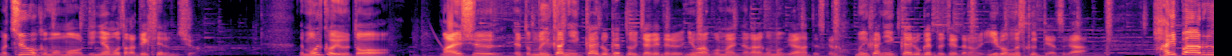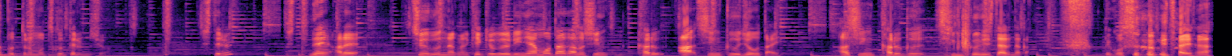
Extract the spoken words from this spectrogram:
まあ、中国ももうリニアモーターができてるんですよ。でもう一個言うと毎週、えっと、6日に1回ロケット打ち上げてる日本はこの前なかなかうまくいかなかったですけど6日に1回ロケット打ち上げたのイーロン・ムスクってやつがハイパーループってのも作ってるんですよ。知ってる？ねあれチューブの中に結局リニアモーターカーの真軽あ真空状態あ真軽く真空にしてあるなんかってこう吸うみたいな。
